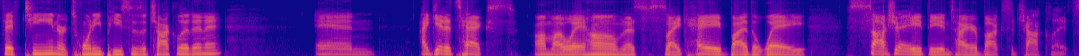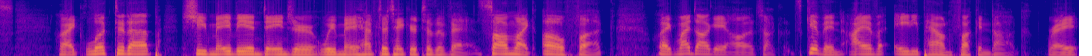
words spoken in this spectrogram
fifteen or twenty pieces of chocolate in it, and I get a text on my way home that's just like, "Hey, by the way, Sasha ate the entire box of chocolates." like looked it up. She may be in danger. We may have to take her to the vet. So i'm like oh fuck. Like my dog ate all the chocolates. Given i have an 80 pound fucking dog right?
